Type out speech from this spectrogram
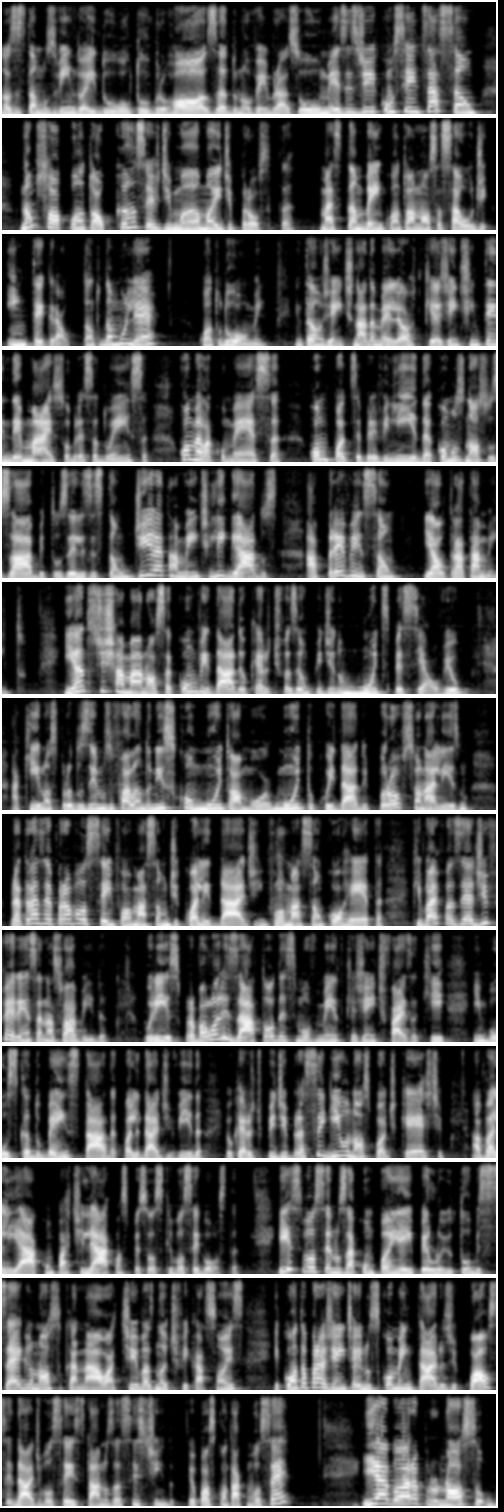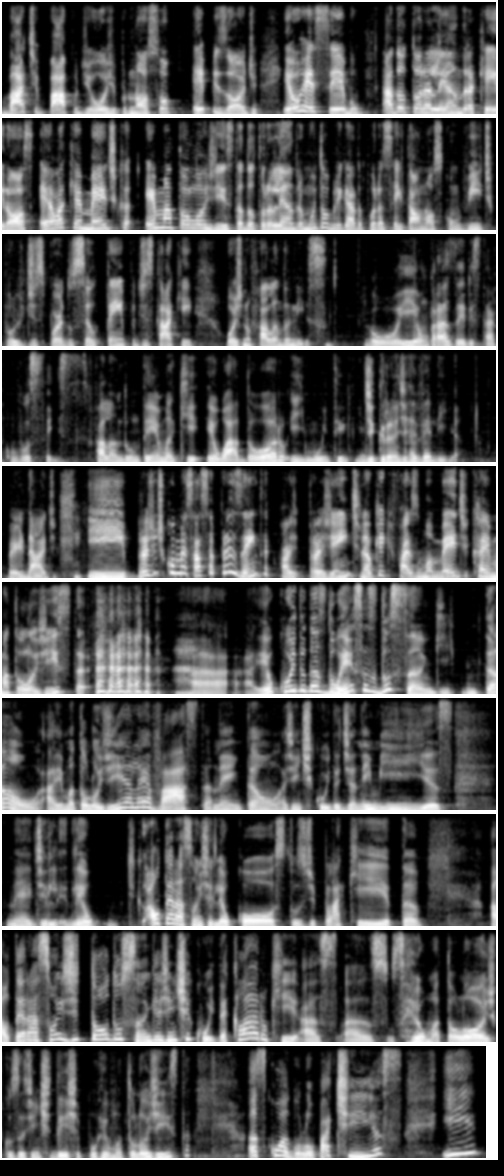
Nós estamos vindo aí do outubro rosa, do novembro azul, meses de conscientização, não só quanto ao câncer de mama e de próstata, mas também quanto à nossa saúde integral, tanto da mulher quanto do homem. Então, gente, nada melhor do que a gente entender mais sobre essa doença, como ela começa, como pode ser prevenida, como os nossos hábitos, eles estão diretamente ligados à prevenção e ao tratamento. E antes de chamar a nossa convidada, eu quero te fazer um pedido muito especial, viu? Aqui nós produzimos o Falando Nisso com muito amor, muito cuidado e profissionalismo para trazer para você informação de qualidade, informação correta, que vai fazer a diferença na sua vida. Por isso, para valorizar todo esse movimento que a gente faz aqui em busca do bem-estar, da qualidade de vida, eu quero te pedir para seguir o nosso podcast, avaliar, compartilhar com as pessoas que você gosta. E se você nos acompanha aí pelo YouTube, segue o nosso canal, ativa as notificações e conta pra gente aí nos comentários de qual cidade você está nos assistindo. Eu posso contar com você? E agora, para o nosso bate-papo de hoje, para o nosso episódio, eu recebo a doutora Leandra Queiroz, ela que é médica hematologista. Doutora Leandra, muito obrigada por aceitar o nosso convite, por dispor do seu tempo de estar aqui hoje no Falando Nisso. Oi, é um prazer estar com vocês, falando um tema que eu adoro e muito de grande revelia. Verdade. E para a gente começar, se apresenta para a gente, né? O que, que faz uma médica hematologista? ah, eu cuido das doenças do sangue. Então, a hematologia ela é vasta, né? Então, a gente cuida de anemias, né? De leu... alterações de leucócitos, de plaqueta, alterações de todo o sangue a gente cuida. É claro que as, as, os reumatológicos a gente deixa para o reumatologista, as coagulopatias e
